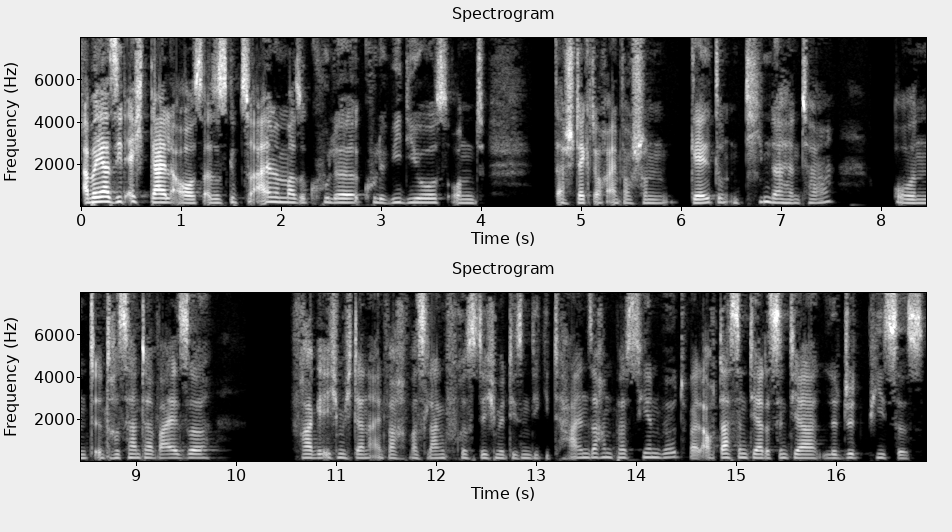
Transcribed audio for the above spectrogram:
aber ja, sieht echt geil aus. Also es gibt zu allem immer so coole, coole Videos und da steckt auch einfach schon Geld und ein Team dahinter. Und interessanterweise frage ich mich dann einfach, was langfristig mit diesen digitalen Sachen passieren wird, weil auch das sind ja, das sind ja legit Pieces.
